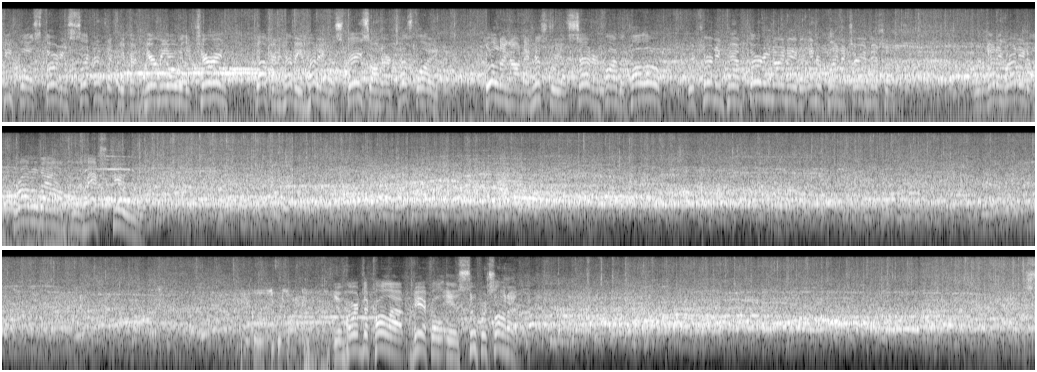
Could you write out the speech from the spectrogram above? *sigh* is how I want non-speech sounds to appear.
T plus 30 seconds if you can hear me over the cheering. Falcon Heavy heading to space on our test flight. Building on the history of Saturn V Apollo, returning pad 39A to interplanetary missions. We're getting ready to throttle down for max Q. Vehicle supersonic. You've heard the call out. Vehicle is supersonic.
